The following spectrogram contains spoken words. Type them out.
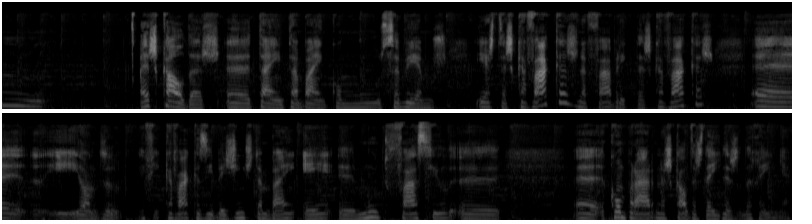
Um, as Caldas uh, têm também, como sabemos, estas cavacas, na fábrica das cavacas, uh, e onde, enfim, cavacas e beijinhos também é uh, muito fácil comprar nas Caldas da, da Rainha.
